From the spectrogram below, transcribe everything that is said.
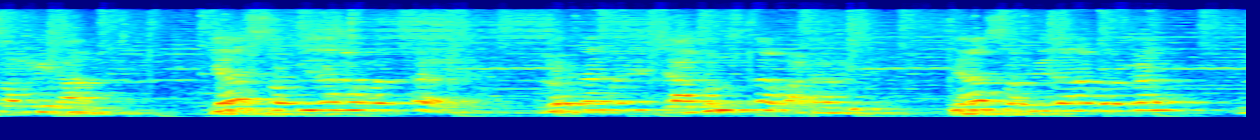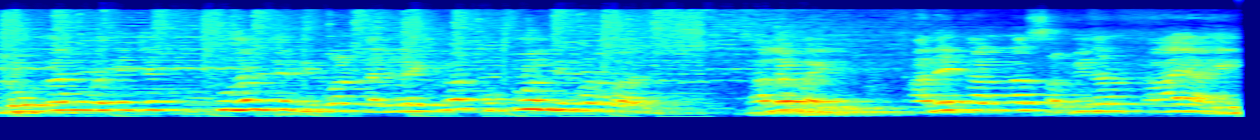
संविधान. या संविधानाबद्दल लोकांमध्ये जागरूकता वाढावी. या संविधानाबद्दल लोकांमध्ये जे कुतूहल जे निर्माण झालेलं आहे किंवा कुतूहल निर्माण व्हावं- झालं पाहिजे. अनेकांना संविधान काय आहे?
